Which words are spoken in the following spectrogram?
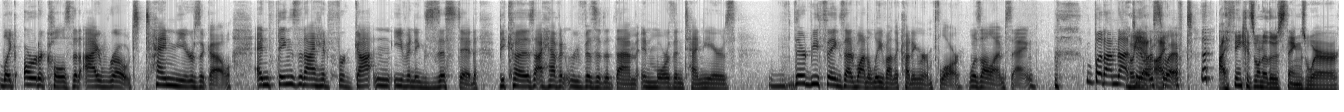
like, articles that I wrote ten years ago, and things that I had forgotten even existed because I haven't revisited them in more than ten years? There'd be things I'd want to leave on the cutting room floor. Was all I'm saying. but I'm not Oh, Taylor yeah, I- Swift. I think it's one of those things where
